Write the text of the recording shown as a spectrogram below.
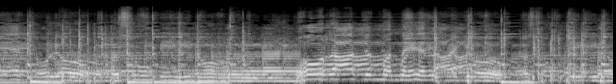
એ જોયો કસુંબીનો. હો રાજ મને લાગ્યો કસુંબીનો.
